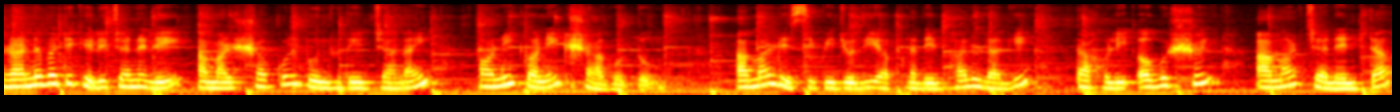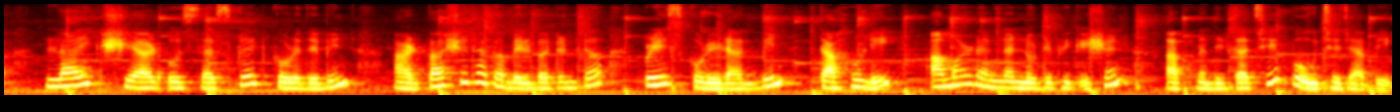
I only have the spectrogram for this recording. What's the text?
রান্নাবাটি খেলি চ্যানেলে আমার সকল বন্ধুদের জানাই অনেক অনেক স্বাগত। আমার রেসিপি যদি আপনাদের ভালো লাগে, তাহলে অবশ্যই আমার চ্যানেলটা লাইক শেয়ার ও সাবস্ক্রাইব করে দেবেন। আর পাশে থাকা বেল বাটনটা প্রেস করে রাখবেন, তাহলে আমার রান্নার নোটিফিকেশান আপনাদের কাছে পৌঁছে যাবে।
